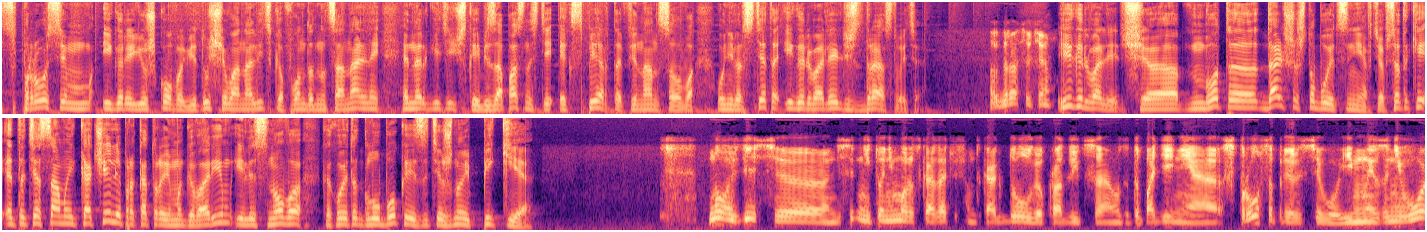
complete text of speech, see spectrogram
спросим Игоря Юшкова, ведущего аналитика Фонда национальной энергетической безопасности, эксперта финансового университета. Игорь Валерьевич, здравствуйте. Здравствуйте. Игорь Валерьевич, э, вот э, дальше что будет с нефтью? Все-таки это те самые качели, про которые мы говорим, или снова какое-то глубокое затяжной пике? Ну, здесь э, действительно никто не может сказать, в общем-то, как долго продлится вот это падение спроса, прежде всего. именно из-за него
